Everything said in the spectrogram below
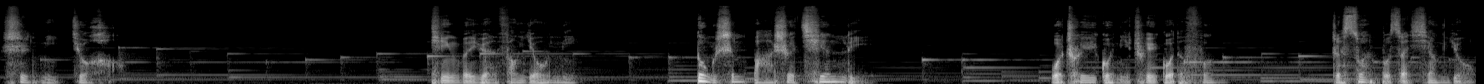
是你就好。听闻远方有你，动身跋涉千里。我吹过你吹过的风，这算不算相拥？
